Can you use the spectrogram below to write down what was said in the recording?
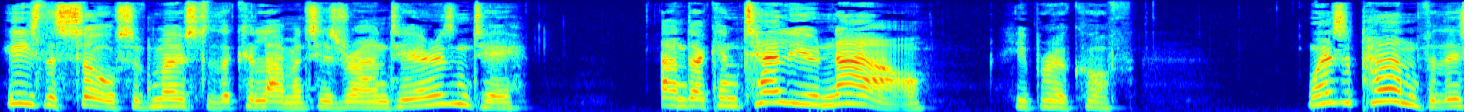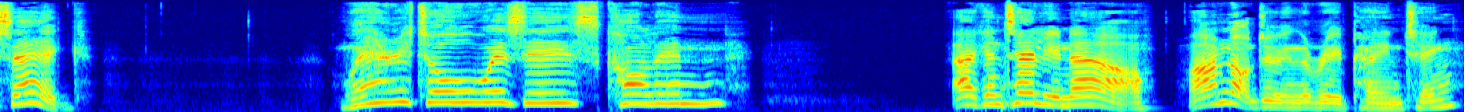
He's the source of most of the calamities round here, isn't he? And I can tell you now, he broke off. Where's a pan for this egg? Where it always is, Colin. I can tell you now, I'm not doing the repainting.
